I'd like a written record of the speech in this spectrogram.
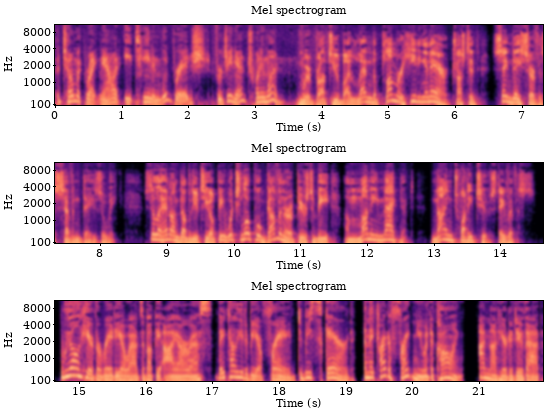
Potomac right now at 18 in Woodbridge. Virginia, 21. We're brought to you by Len the Plumber Heating and Air. Trusted same day service seven days a week. Still ahead on WTOP, which local governor appears to be a money magnet? 922. Stay with us. We all hear the radio ads about the IRS. They tell you to be afraid, to be scared, and they try to frighten you into calling. I'm not here to do that.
